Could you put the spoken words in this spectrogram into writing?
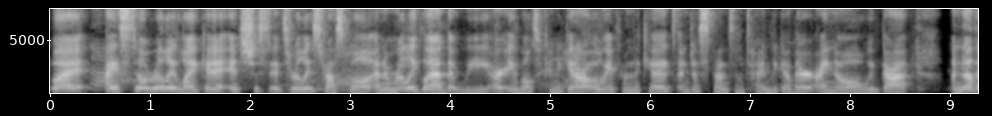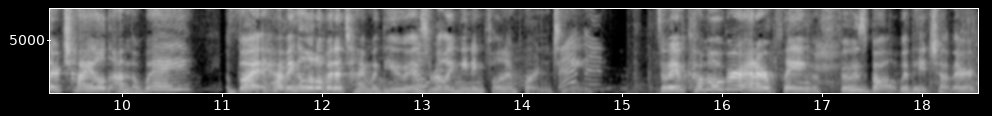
but I still really like it. It's just, it's really stressful. And I'm really glad that we are able to kind of get out away from the kids and just spend some time together. I know we've got another child on the way, but having a little bit of time with you is really meaningful and important to me. So they've come over and are playing foosball with each other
